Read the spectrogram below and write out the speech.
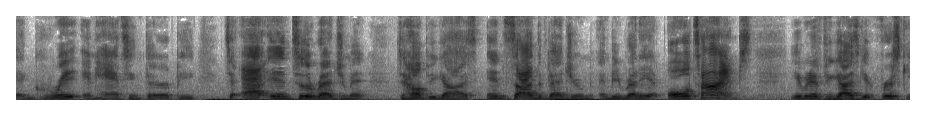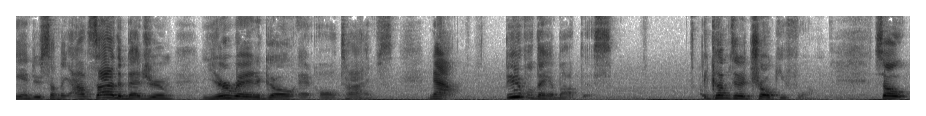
a great enhancing therapy to add into the regimen to help you guys inside the bedroom and be ready at all times. Even if you guys get frisky and do something outside the bedroom, you're ready to go at all times. Now, beautiful thing about this, it comes in a troche form. So,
